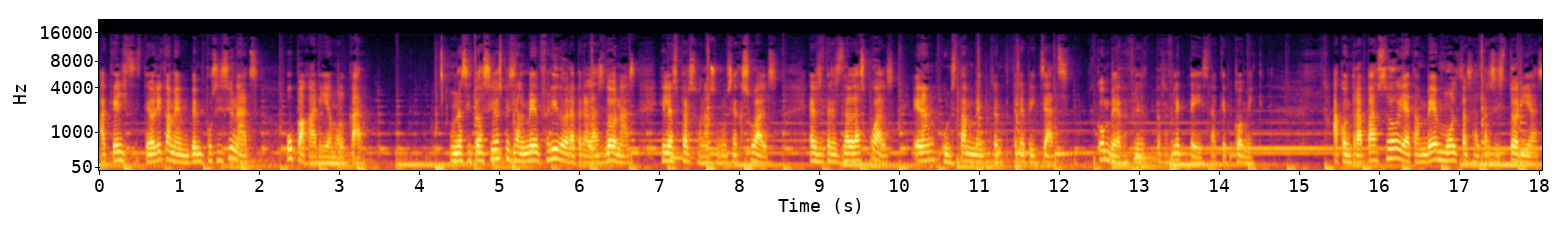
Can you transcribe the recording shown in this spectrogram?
aquells teòricament ben posicionats, ho pagaria molt car. Una situació especialment feridora per a les dones i les persones homosexuals, els drets de les quals eren constantment trepitjats, com bé reflecteix aquest còmic. A contrapasso hi ha també moltes altres històries.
